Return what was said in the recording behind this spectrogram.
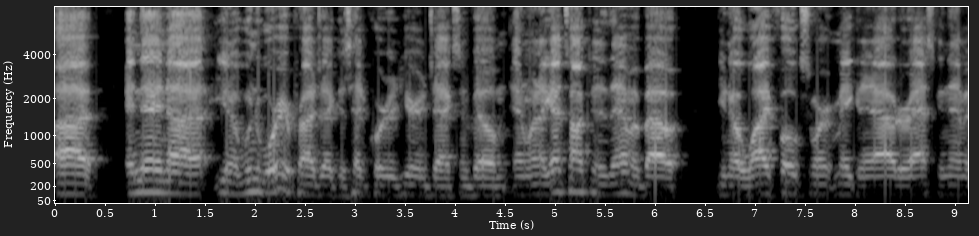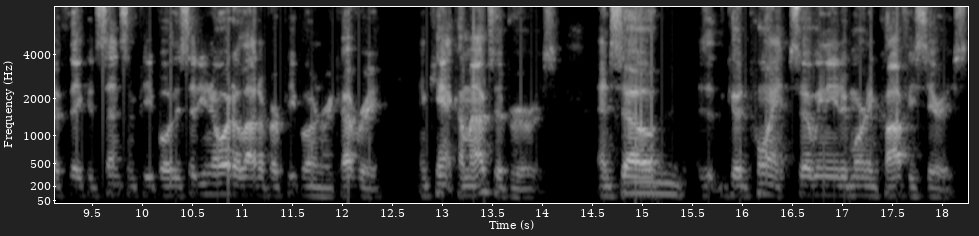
Uh, and then uh, you know, Wounded Warrior Project is headquartered here in Jacksonville, and when I got talking to them about you know why folks weren't making it out or asking them if they could send some people, they said, you know what, a lot of our people are in recovery and can't come out to the breweries. And so, mm. good point. So we need a morning coffee series.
